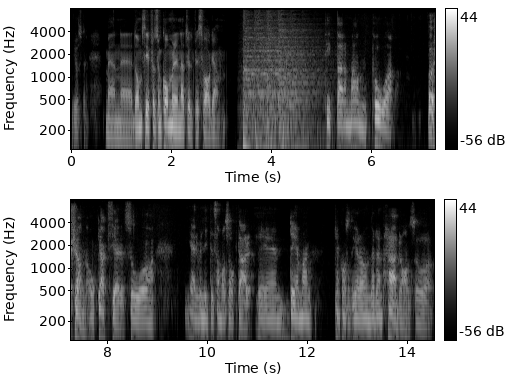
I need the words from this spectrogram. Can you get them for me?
Just det. Men de siffror som kommer är naturligtvis svaga. Tittar man på börsen och aktier så är det väl lite samma sak där. Eh, det man kan konstatera under den här dagen så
